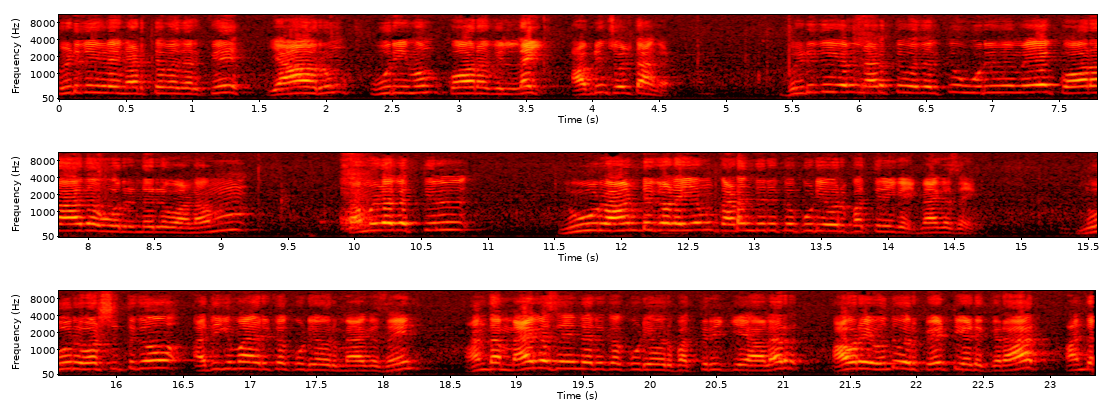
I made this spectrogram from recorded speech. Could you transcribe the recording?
விடுதிகளை நடத்துவதற்கு யாரும் உரிமம் கோரவில்லை அப்படின்னு சொல்லிட்டாங்க. விடுதிகள் நடத்துவதற்கு உரிமமே கோராத ஒரு நிறுவனம் தமிழகத்தில் நூறு ஆண்டுகளையும் கடந்திருக்கக்கூடிய ஒரு பத்திரிகை மேகசைன் நூறு வருஷத்துக்கும் அதிகமா இருக்கக்கூடிய ஒரு மேகசைன் அந்த மேகசைன்ல இருக்கக்கூடிய ஒரு பத்திரிகையாளர் அவரை வந்து ஒரு பேட்டி எடுக்கிறார். அந்த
